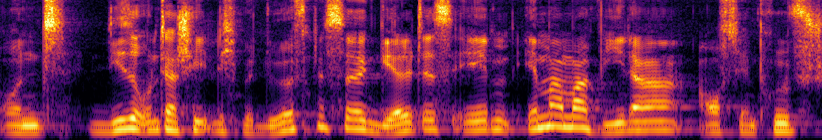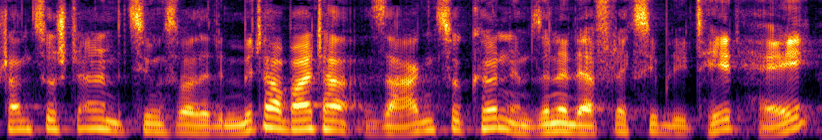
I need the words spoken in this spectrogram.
Und diese unterschiedlichen Bedürfnisse gilt es eben immer mal wieder auf den Prüfstand zu stellen, beziehungsweise dem Mitarbeiter sagen zu können, im Sinne der Flexibilität, hey,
